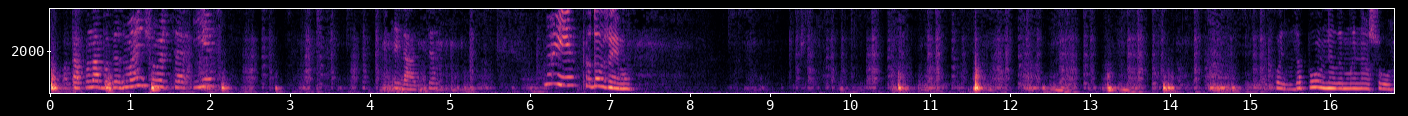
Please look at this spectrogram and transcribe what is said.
Отак вона буде зменшуватися і сідатися. Ну і продовжуємо. Ось заповнили ми нашу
